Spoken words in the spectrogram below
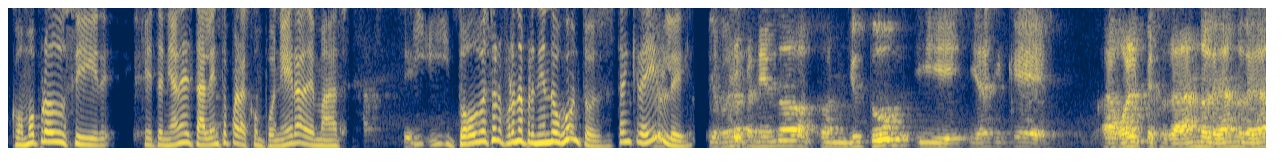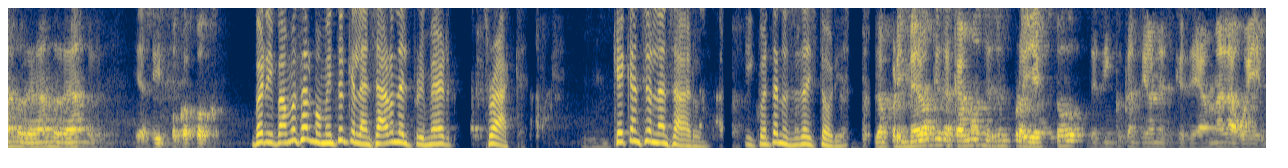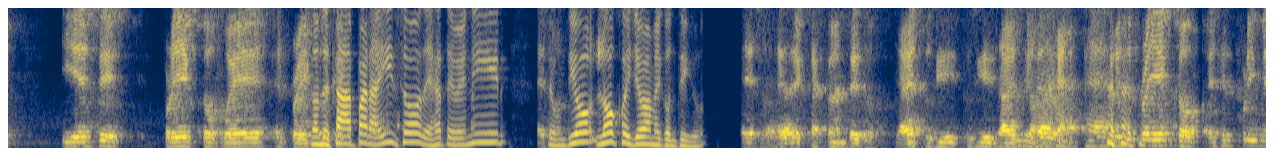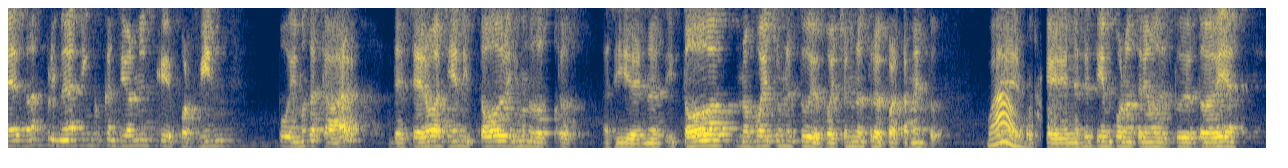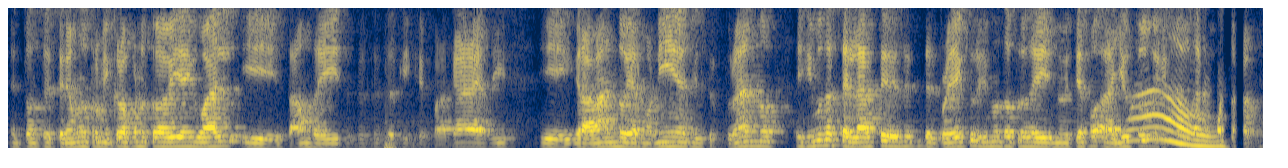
cómo producir, que tenían el talento para componer además. Y, todo eso lo fueron aprendiendo juntos. Está increíble. lo fueron aprendiendo con YouTube y, y ahora sí que a golpes, o sea, dándole, dándole, dándole, dándole, dándole. Y así poco a poco. Bueno, y vamos al momento en que lanzaron el primer track. ¿Qué canción lanzaron? Y cuéntanos esa historia. Lo primero que sacamos es un proyecto de cinco canciones que se llama La Wave. Y ese proyecto fue el proyecto. Donde estaba Paraíso, Déjate venir, se hundió, Loco y Llévame contigo. Eso, es exactamente eso. Ya ves, tú sí, tú sí sabes. Sí Pero ese proyecto es el primer, son las primeras cinco canciones que por fin pudimos acabar de cero a cien y todo lo hicimos nosotros. Así, de nuestro, y todo no fue hecho en un estudio, fue hecho en nuestro departamento. Wow. Eh, porque en ese tiempo no teníamos estudio todavía, entonces teníamos nuestro micrófono todavía igual y estábamos ahí, que para acá, así, y grabando y armonías y estructurando. Hicimos hasta el arte del proyecto, lo hicimos nosotros ahí, me metí a, YouTube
